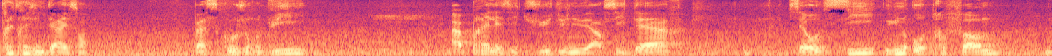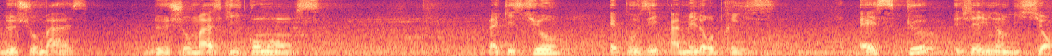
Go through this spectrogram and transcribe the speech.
Très très intéressant. Parce qu'aujourd'hui, après les études universitaires, c'est aussi une autre forme de chômage, de chômage qui commence. La question est posée à mille reprises. Est-ce que j'ai une ambition?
